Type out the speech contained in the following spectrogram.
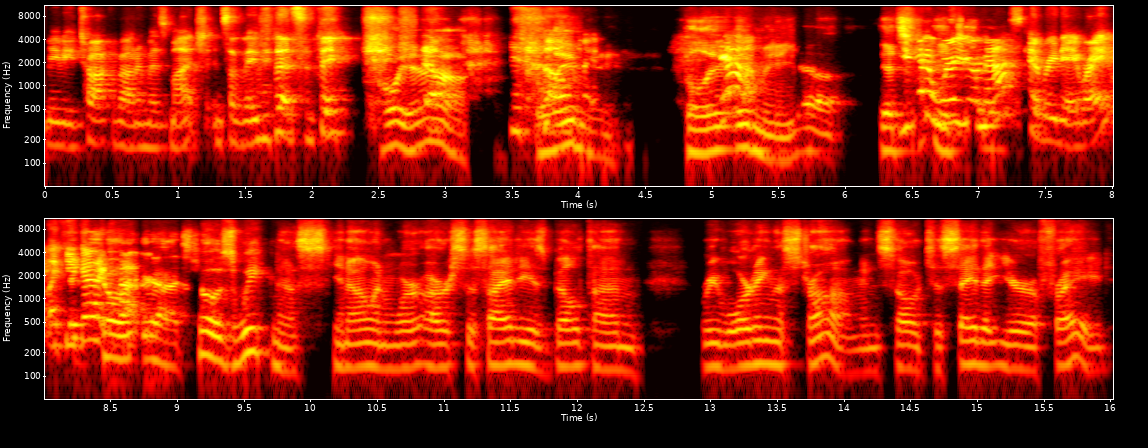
maybe talk about them as much. And so maybe that's the thing. Oh yeah. you know, Believe me. Believe yeah. me. Yeah. It's, you gotta wear your mask every day, right? Like you gotta shows, yeah, it shows weakness, you know, and where our society is built on rewarding the strong. And so to say that you're afraid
